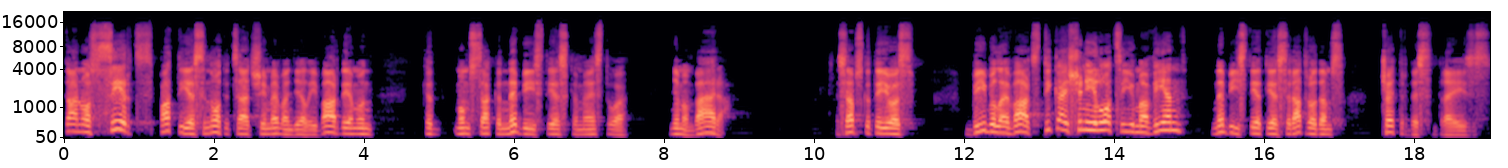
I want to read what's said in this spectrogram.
tā no sirds patiesi noticētu šīm evaņģēlīju vārdiem un mums saka, nebīsties, ka mēs to ņemam vērā. Es apskatījos, Bībelē vārds tikai šī locījumā vien nebīstieties ir atrodams 40 reizes.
